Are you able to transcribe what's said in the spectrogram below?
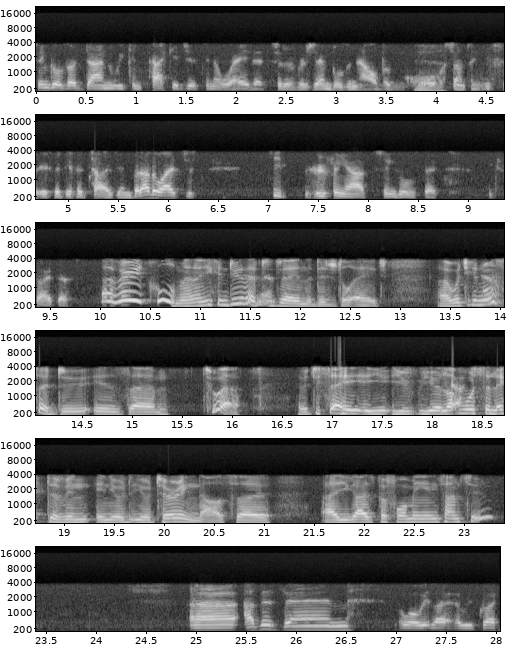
singles are done, we can package it in a way that sort of resembles an album or yeah. something, if if it if it ties in. But otherwise, just keep hoofing out singles that excite us. Oh, very cool, man! And you can do that yeah. today in the digital age. Uh, what you can yeah. also do is um, tour. Would you say you, you you're a lot yeah. more selective in, in your your touring now? So, are you guys performing anytime soon? Uh, other than, well, we, like, we've got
